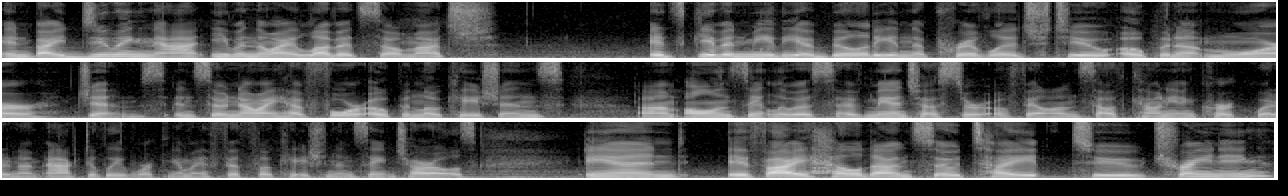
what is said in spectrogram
And by doing that, even though I love it so much, it's given me the ability and the privilege to open up more gyms. And so now I have four open locations, um, all in St. Louis. I have Manchester, O'Fallon, South County, and Kirkwood, and I'm actively working on my fifth location in St. Charles. And if I held on so tight to training,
